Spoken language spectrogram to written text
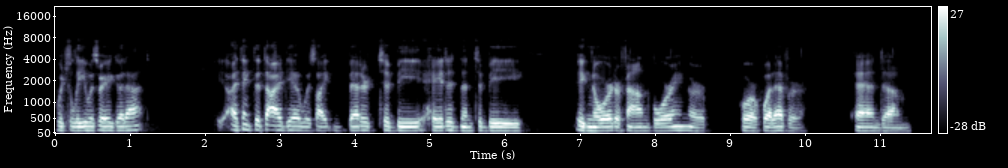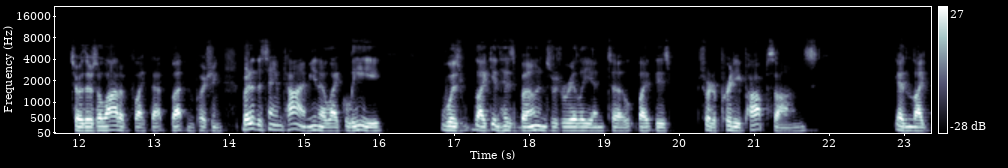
which lee was very good at. I think that the idea was like better to be hated than to be ignored or found boring or or whatever. And um, so there's a lot of like that button pushing, but at the same time, you know, like Lee was like in his bones was really into like these sort of pretty pop songs and like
